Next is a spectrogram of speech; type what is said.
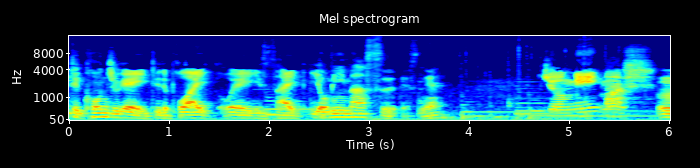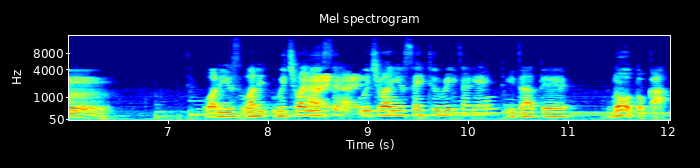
ト conjugate to the polite way, it's like 読みますですね。読みます。うん。What do you, what, which one you はい say, はい which one you say to read again? Is that the ノートか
